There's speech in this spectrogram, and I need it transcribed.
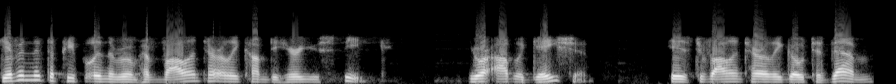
given that the people in the room have voluntarily come to hear you speak, your obligation is to voluntarily go to them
